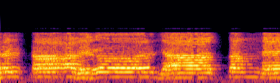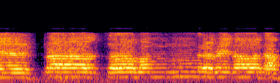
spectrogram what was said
धृष्टाभिगोर्जात्तम् नेष्ट्रात् सोमम् द्रविणोदः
